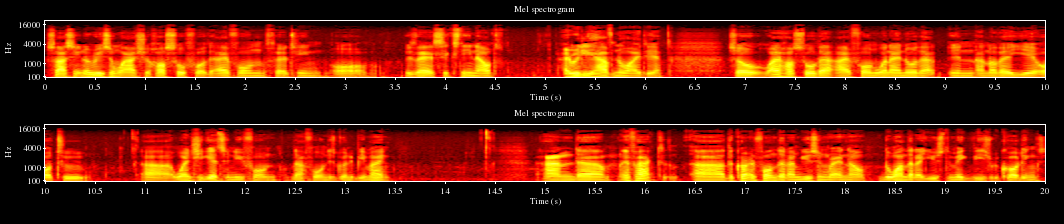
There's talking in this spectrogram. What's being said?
So I see no reason why I should hustle for the iPhone 13 or is there a 16 out? I really have no idea. So why hustle that iPhone when I know that in another year or two, uh, when she gets a new phone, that phone is going to be mine. And uh, in fact, uh, the current phone that I'm using right now, the one that I use to make these recordings,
